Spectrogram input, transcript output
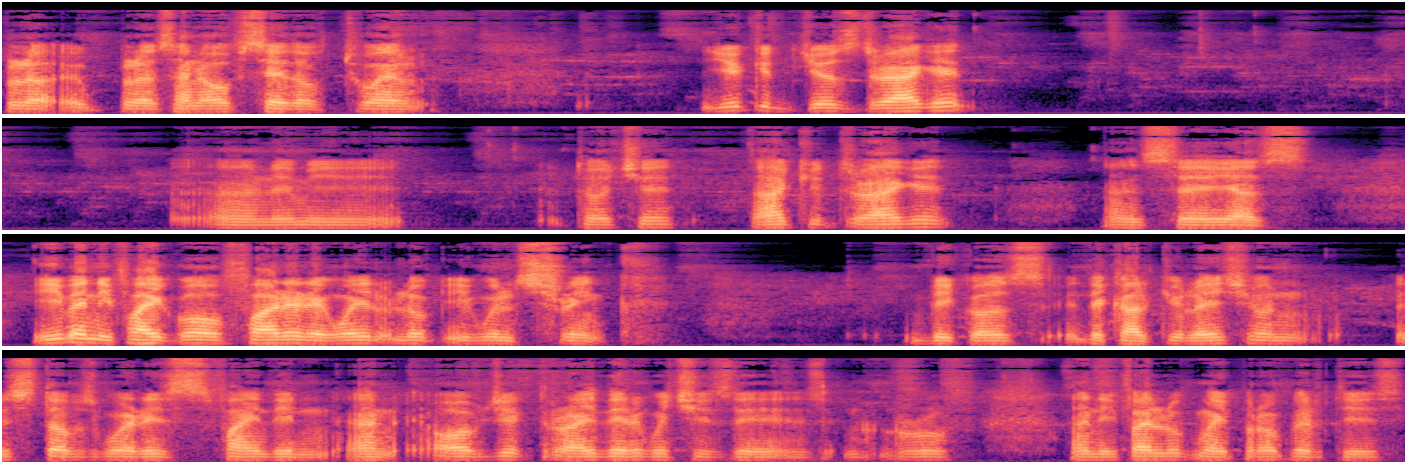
plus, plus an offset of 12 you could just drag it and let me touch it. I could drag it and say as even if I go farther away look it will shrink because the calculation stops where it's finding an object right there which is the roof. And if I look my properties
